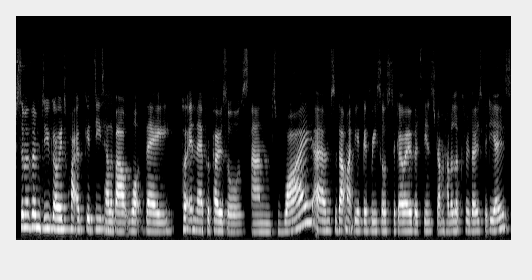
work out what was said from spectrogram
some of them do go into quite a good detail about what they put in their proposals and why. Um, so that might be a good resource to go over to the Instagram and have a look through those videos.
